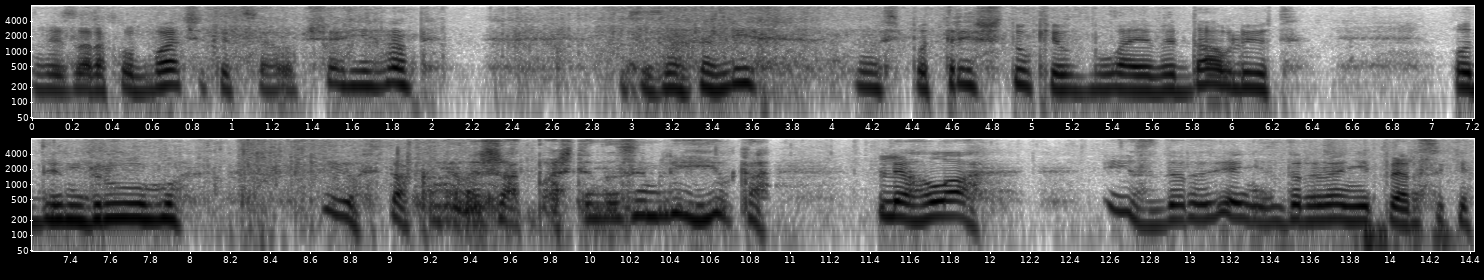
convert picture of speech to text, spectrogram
Ви зараз побачите, це взагалі гігант. Взагалі ось по три штуки буває видавлюють один другого. І ось так вони лежать, бачите, на землі гілка лягла. І здоровенні, здоровенні персики.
